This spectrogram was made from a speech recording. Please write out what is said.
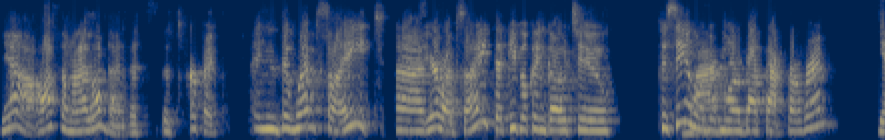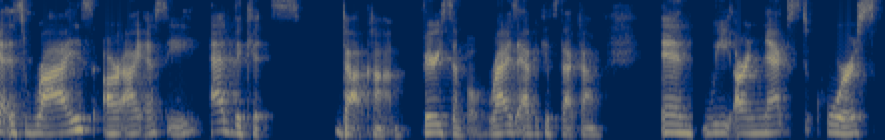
Yeah, awesome. And I love that. That's that's perfect. And the website, uh, your website that people can go to to see a little bit more about that program. Yeah, it's rise, R I S E, advocates.com. Very simple, riseadvocates.com. And we, our next course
